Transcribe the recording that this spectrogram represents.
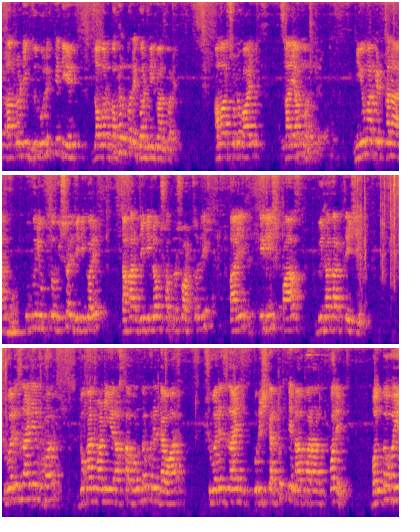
ছাত্রলীগ যুবলীগকে দিয়ে জবরদখল করে ঘর নির্মাণ করে। আমার ছোট ভাই সালে আহমদ নিউ মার্কেট থানায় উপরিউক্ত বিষয় জিডি করে, তাহার জিডি নং সতেরোশো আটচল্লিশ তারিখ তিরিশ পাঁচ দুই হাজার তেইশে। সুয়ারেজ লাইনের উপর দোকান বানিয়ে রাস্তা বন্ধ করে দেওয়ার সুয়ারেজ লাইন পরিষ্কার করতে না পারার ফলে বন্ধ হয়ে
